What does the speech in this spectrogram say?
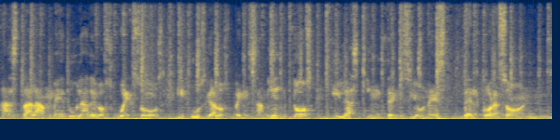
hasta la médula de los huesos, y juzga los pensamientos y las intenciones del corazón.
